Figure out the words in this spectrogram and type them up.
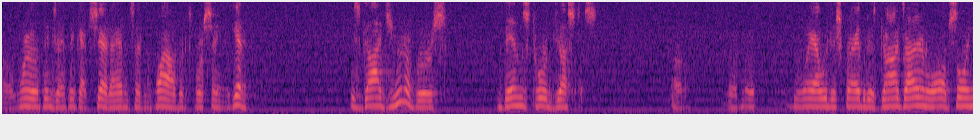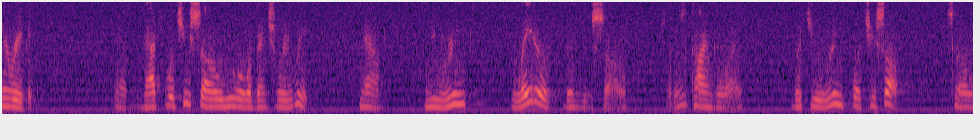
Uh, one of the things I think I've said, I haven't said in a while, but it's worth saying again, is God's universe bends toward justice. Uh, it, the way I would describe it is God's iron law of sowing and reaping. And that's what you sow, you will eventually reap. Now, you reap later than you sow, so there's a time delay, but you reap what you sow. So,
